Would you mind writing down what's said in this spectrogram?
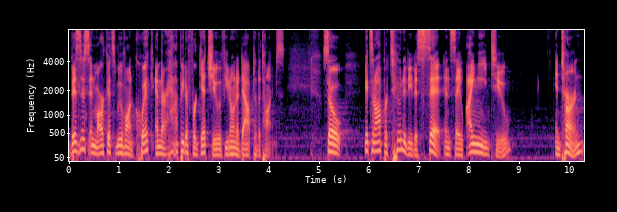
business and markets move on quick and they're happy to forget you if you don't adapt to the times. So it's an opportunity to sit and say, I need to, in turn,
